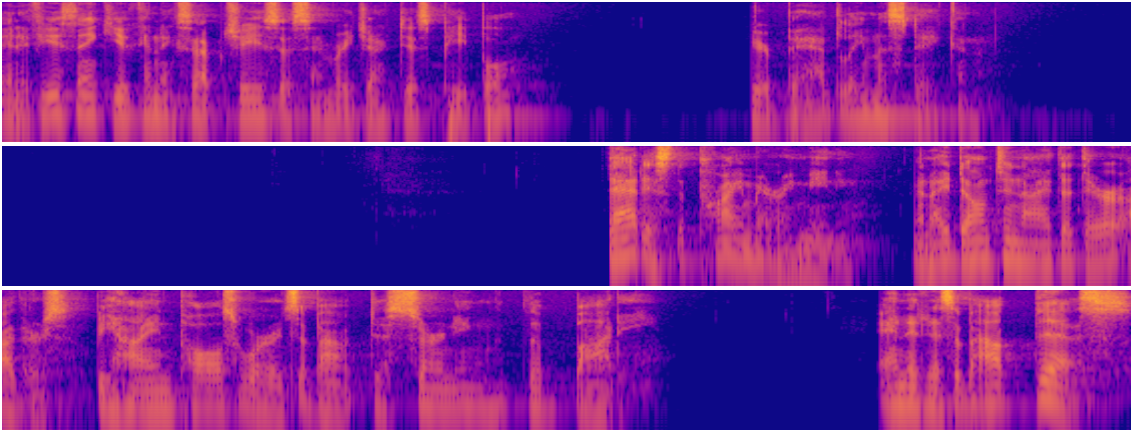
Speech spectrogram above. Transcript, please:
And if you think you can accept Jesus and reject his people, you're badly mistaken. That is the primary meaning. And I don't deny that there are others behind Paul's words about discerning the body. And it is about this.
